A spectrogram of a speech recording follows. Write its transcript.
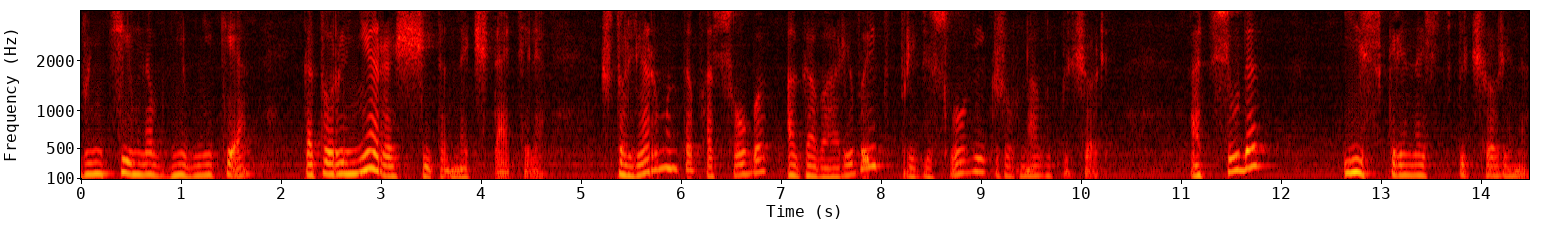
в интимном дневнике, который не рассчитан на читателя, что Лермонтов особо оговаривает в предисловии к журналу Печорин. Отсюда искренность Печорина,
